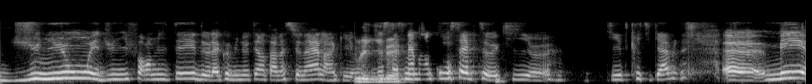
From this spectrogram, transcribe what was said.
d'union et d'uniformité de la communauté internationale, hein, qui est même un concept qui qui est critiquable, mais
